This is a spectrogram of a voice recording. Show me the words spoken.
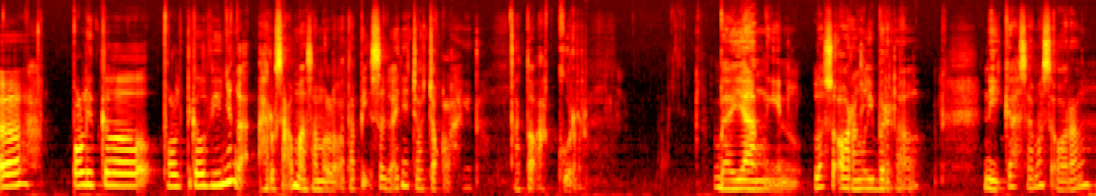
Uh, political political view-nya nggak harus sama sama lo tapi seenggaknya cocok lah gitu. Atau akur. Bayangin lo seorang liberal nikah sama seorang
